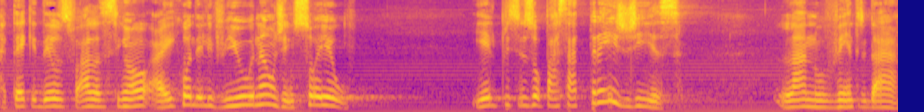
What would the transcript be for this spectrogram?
Até que Deus fala assim, ó, aí quando ele viu, não, gente, sou eu. E ele precisou passar três dias lá no ventre da,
